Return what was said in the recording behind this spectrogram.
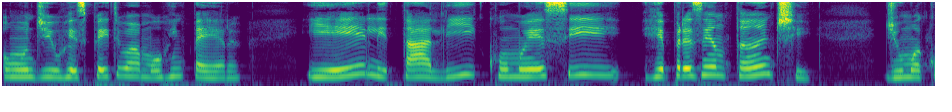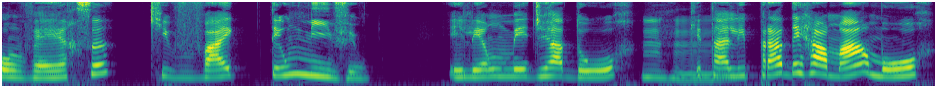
onde o respeito e o amor impera. E ele tá ali como esse representante de uma conversa que vai ter um nível. Ele é um mediador Uhum. que tá ali para derramar amor,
